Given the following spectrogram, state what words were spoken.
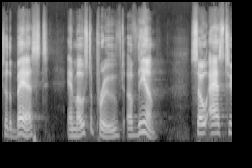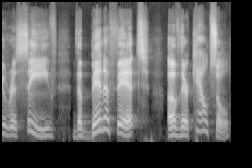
to the best and most approved of them, so as to receive the benefit of their counsel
